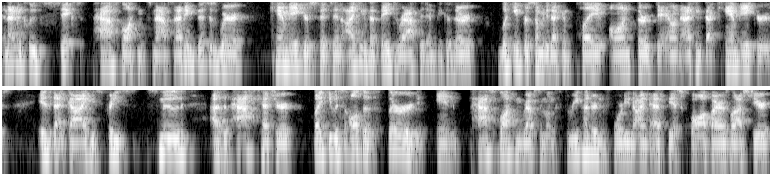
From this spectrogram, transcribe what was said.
and that includes six pass blocking snaps. And I think this is where Cam Akers fits in. I think that they drafted him because they're looking for somebody that can play on third down. And I think that Cam Akers is that guy. He's pretty s- smooth as a pass catcher, but he was also third in pass blocking reps among 349 FBS qualifiers last year.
